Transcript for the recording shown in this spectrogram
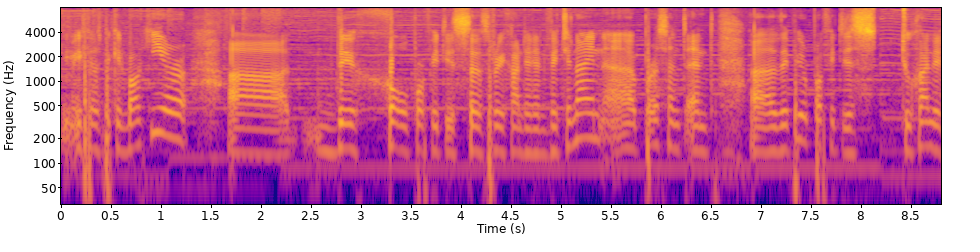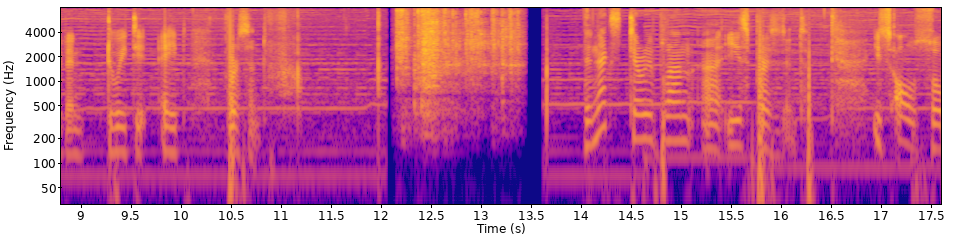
if you're speaking about here the whole profit is uh, 359 uh, percent and the pure profit is 228 percent. The next tariff plan uh, is president. It also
